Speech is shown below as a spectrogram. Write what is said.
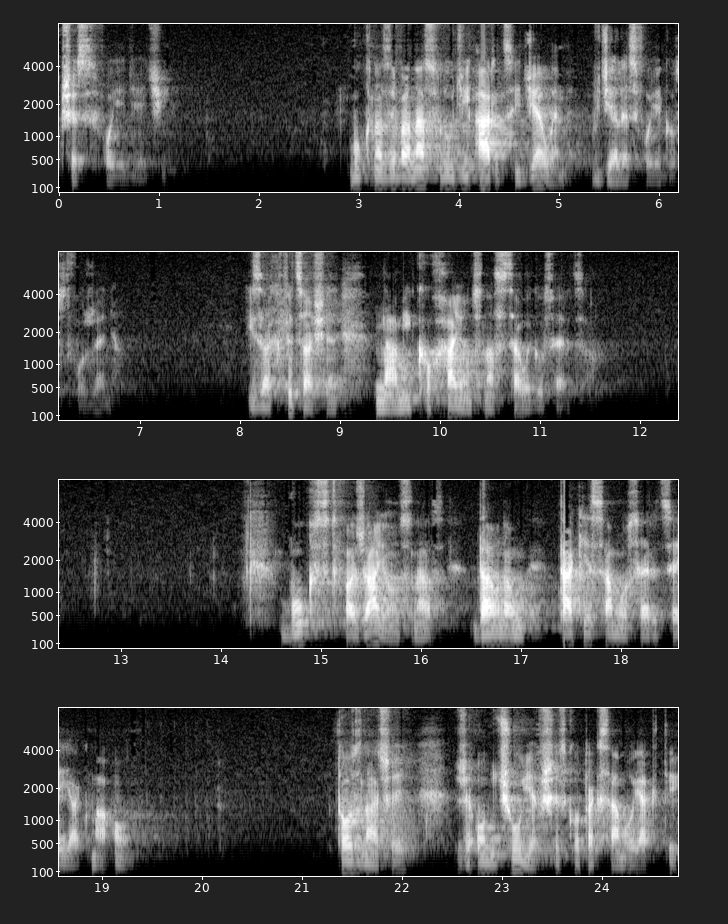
przez swoje dzieci. Bóg nazywa nas ludzi arcydziełem w dziele swojego stworzenia i zachwyca się nami, kochając nas z całego serca. Bóg stwarzając nas, dał nam takie samo serce, jak ma On. To znaczy, że On czuje wszystko tak samo jak Ty.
